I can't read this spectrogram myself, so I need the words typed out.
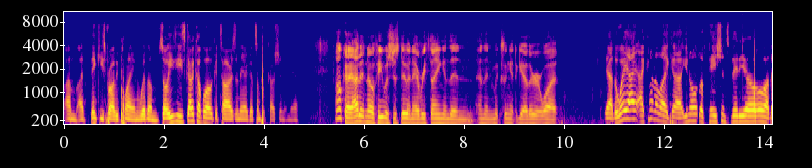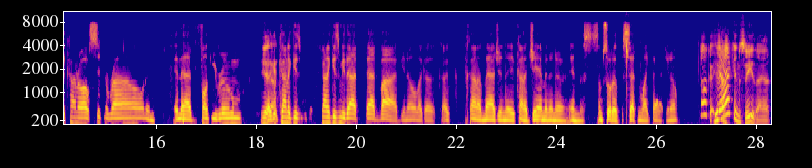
um, I think he's probably playing with them. So he's he's got a couple other guitars in there, got some percussion in there. Okay, I didn't know if he was just doing everything and then and then mixing it together or what. Yeah, the way I, I kind of like, uh, you know, the Patience video, uh, the kind of all sitting around and in that funky room. Yeah. Like it kind of gives kind of gives me that that vibe, you know, like a I kind of imagine they kind of jamming in a in some sort of setting like that, you know. Okay, yeah. I can see that.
